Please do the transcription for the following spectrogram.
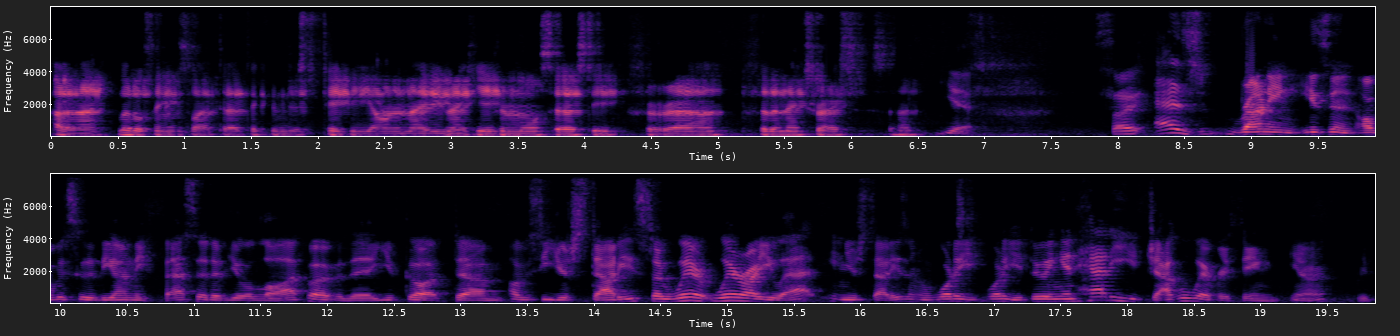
I don't know, little things like that that can just keep you going and maybe make you even more thirsty for uh, for the next race. So Yeah. So, as running isn't obviously the only facet of your life over there, you've got um, obviously your studies. So, where where are you at in your studies, and what are you what are you doing, and how do you juggle everything? You know, with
